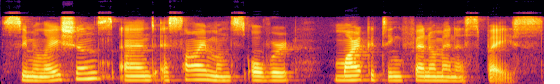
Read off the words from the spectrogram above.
simulations, and assignments over marketing phenomena space.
